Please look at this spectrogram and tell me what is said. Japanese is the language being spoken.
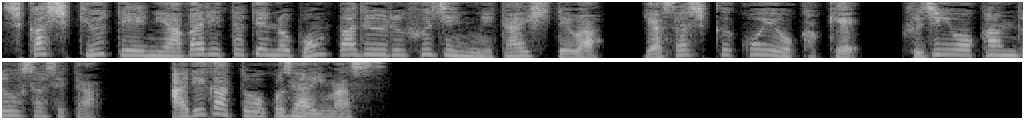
しかし宮廷に上がりたてのポンパドゥール夫人に対しては、優しく声をかけ、夫人を感動させた。ありがとうございます。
